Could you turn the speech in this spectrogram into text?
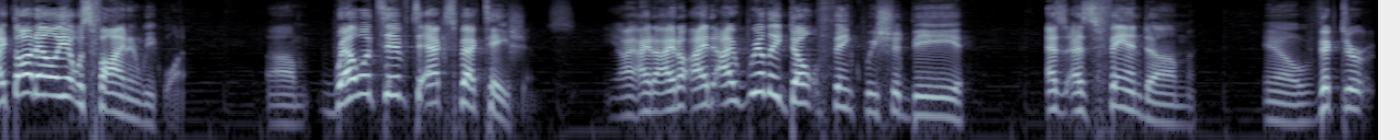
I thought Elliott was fine in week one. Um, relative to expectations, I, I, I, I really don't think we should be, as, as fandom, you know, victor,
